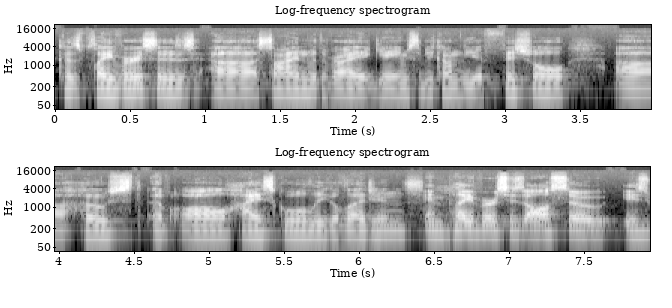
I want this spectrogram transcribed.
Because PlayVS uh, signed with Riot Games to become the official uh, host of all high school League of Legends. And PlayVS also is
